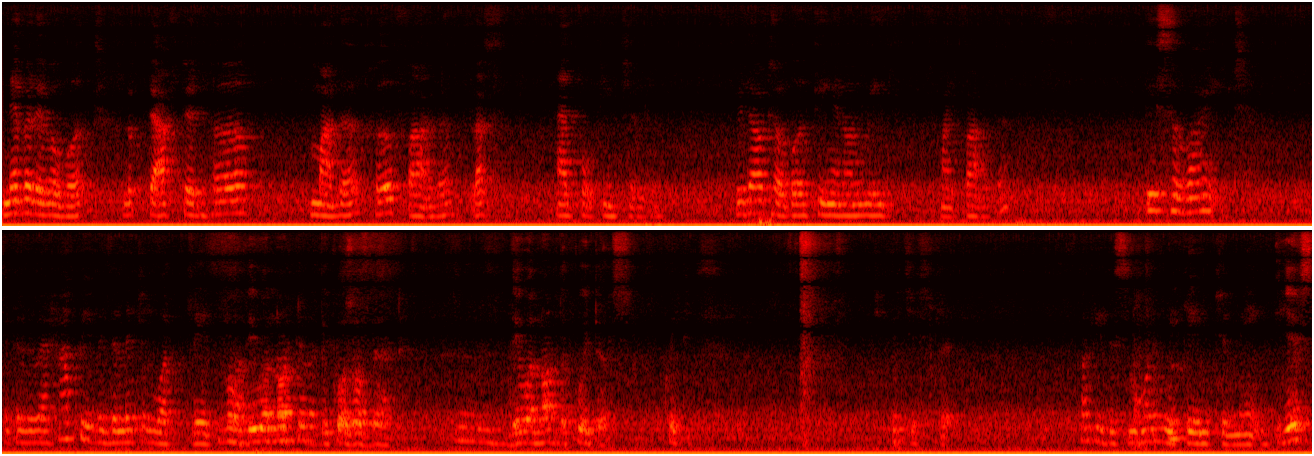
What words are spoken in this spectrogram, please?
Never ever worked, looked after her mother, her father, plus had 14 children. Without her working and only my father, they survived because they were happy with the little what they No, they were not because of that. Mm, They were not the quitters. quitters, which is true. Only this morning it came to me Yes,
